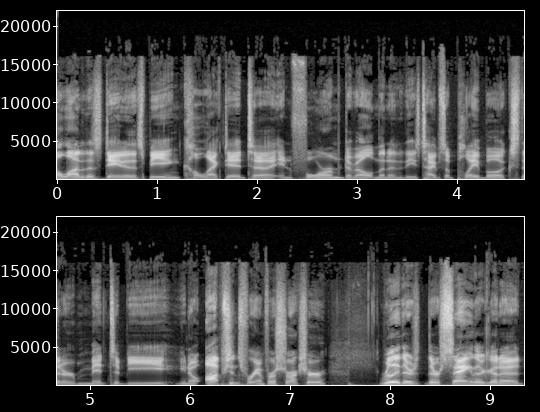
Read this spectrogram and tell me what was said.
a lot of this data that's being collected to inform development of these types of playbooks that are meant to be, you know, options for infrastructure. Really, they're they're saying they're going to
